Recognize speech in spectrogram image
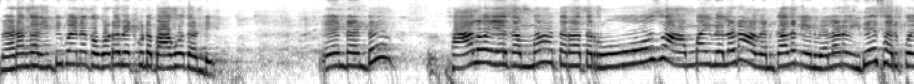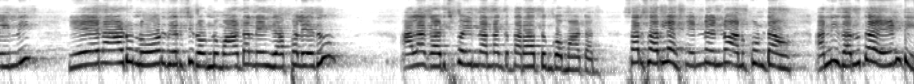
మేడం గారు ఇంటికి పోయినాక గొడవ పెట్టుకుంటే బాగోదండి. ఏంటంటే ఫాలో అయ్యేదమ్మా తర్వాత రోజు ఆ అమ్మాయి వెళ్ళడం ఆ వెనకాల నేను వెళ్ళడం ఇదే సరిపోయింది. ఏనాడు నోరు తెరిచి రెండు మాటలు నేను చెప్పలేదు. అలా గడిచిపోయింది అన్నాక తర్వాత ఇంకో మాట సరే సర్లే ఎన్నో ఎన్నో అనుకుంటాం. అన్నీ జరుగుతాయేంటి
